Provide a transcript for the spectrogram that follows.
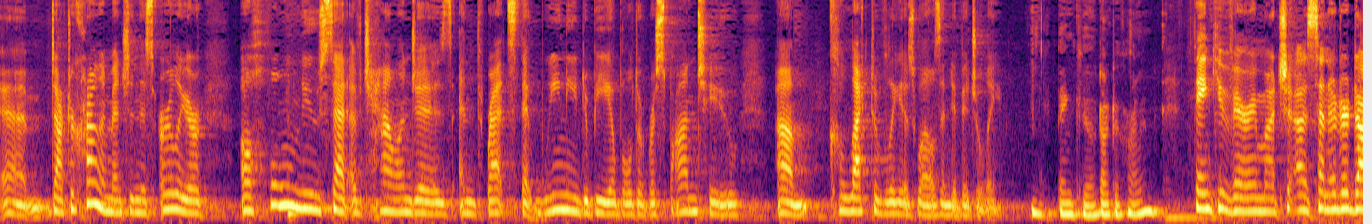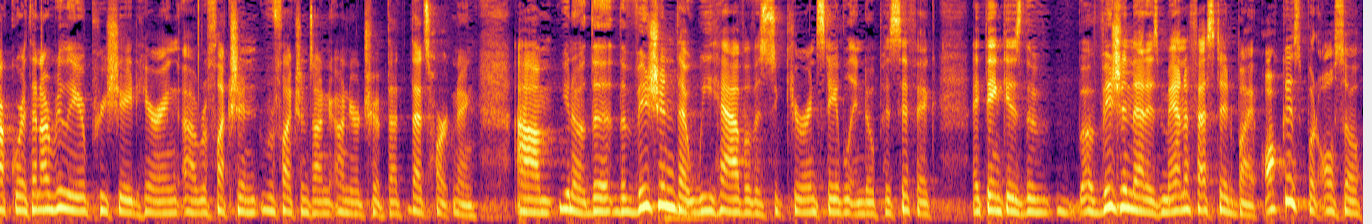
um, Dr. Karlin mentioned this earlier, a whole new set of challenges and threats that we need to be able to respond to um, collectively as well as individually. Thank you. Dr. Karlin? Thank you very much, uh, Senator Duckworth, and I really appreciate hearing uh, reflection reflections on, on your trip. That that's heartening. Um, you know, the the vision that we have of a secure and stable Indo-Pacific, I think, is the a vision that is manifested by AUKUS, but also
